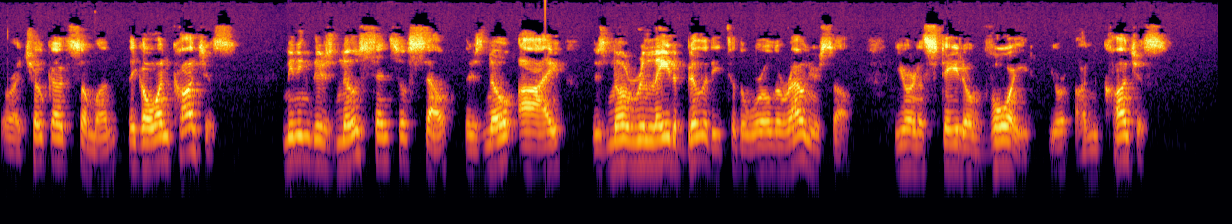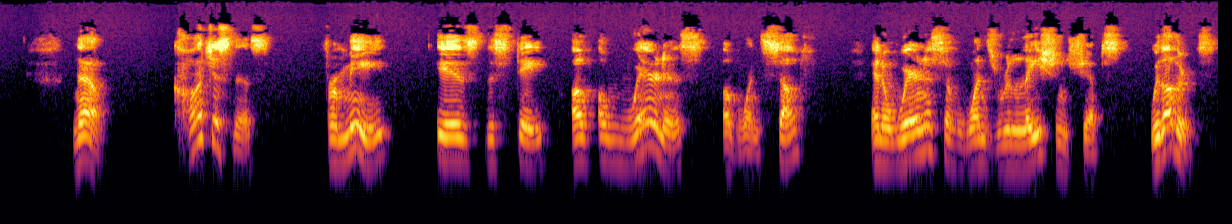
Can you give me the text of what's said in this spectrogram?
or I choke out someone, they go unconscious, meaning there's no sense of self, there's no I, there's no relatability to the world around yourself. You're in a state of void, you're unconscious. Now, consciousness, for me, is the state of awareness of oneself and awareness of one's relationships with others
